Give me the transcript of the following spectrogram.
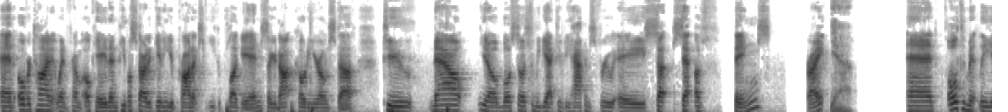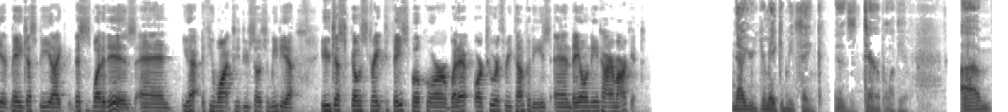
and over time it went from okay, then people started giving you products that you could plug in, so you're not coding your own stuff, to now you know most social media activity happens through a set of things, right? Yeah. And ultimately it may just be like this is what it is and you ha- if you want to do social media you just go straight to facebook or whatever or two or three companies and they own the entire market. Now you're, you're making me think. It's terrible of you um,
